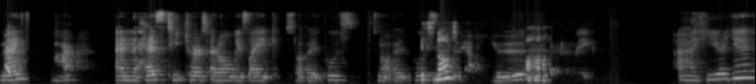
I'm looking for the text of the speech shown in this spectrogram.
my teacher and his teachers are always like, it's not about the pose. It's not about the pose. It's not you. Uh-huh. Like, I hear you.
